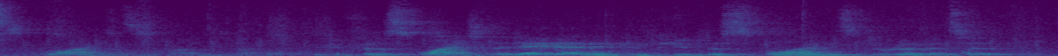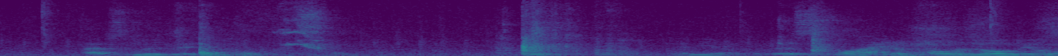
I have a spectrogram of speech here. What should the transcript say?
Splines? You could fit a spline to the data and then compute the spline's derivative? Absolutely. Any, a spline, a polynomial,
